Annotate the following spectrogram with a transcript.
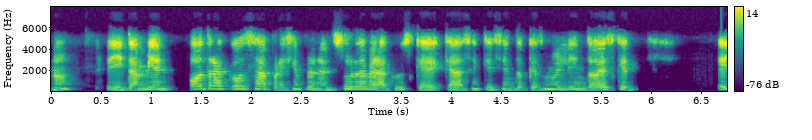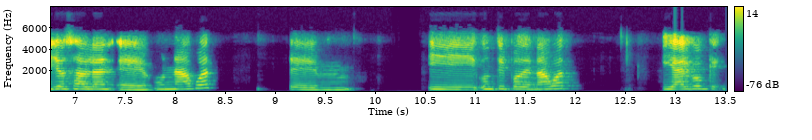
¿no? Y también otra cosa, por ejemplo, en el sur de Veracruz que, hacen que siento que es muy lindo es que ellos hablan eh, un náhuatl em, y un tipo de náhuatl y algo que,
